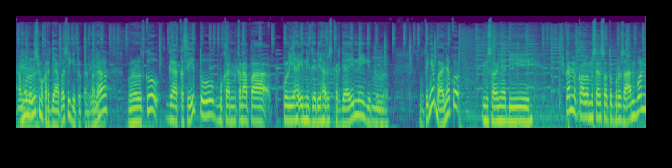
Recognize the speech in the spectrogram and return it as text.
kamu lulus mau kerja apa sih gitu kan? Padahal menurutku gak ke situ. Bukan kenapa kuliah ini jadi harus kerja ini gitu loh. Buktinya banyak kok. Misalnya di kan kalau misalnya suatu perusahaan pun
